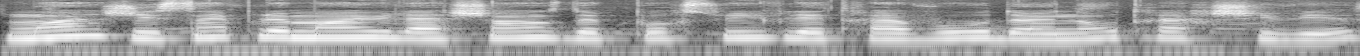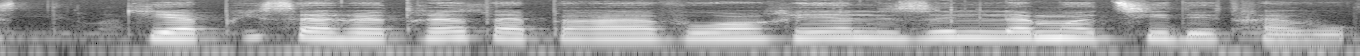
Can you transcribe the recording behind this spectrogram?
Moi, j'ai simplement eu la chance de poursuivre les travaux d'un autre archiviste qui a pris sa retraite après avoir réalisé la moitié des travaux.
